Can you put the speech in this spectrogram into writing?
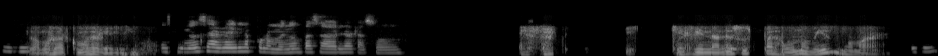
Y vamos a ver cómo se arregla. Y si no se arregla, por lo menos vas a ver la razón. Exacto. Y que al final eso es para uno mismo, ma. Ujú.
